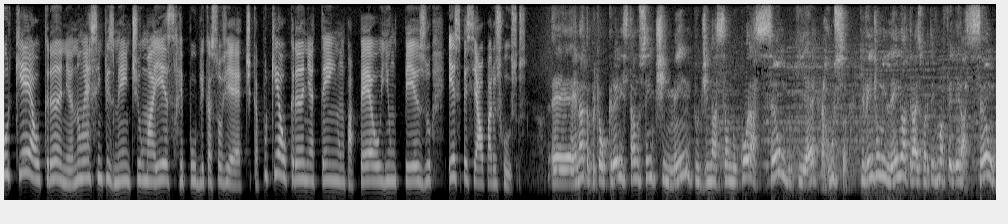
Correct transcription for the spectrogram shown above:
por que a Ucrânia não é simplesmente uma ex-república soviética? Por que a Ucrânia tem um papel e um peso especial para os russos? É, Renata, porque a Ucrânia está no sentimento de nação, no coração do que é a russa, que vem de um milênio atrás, quando teve uma federação,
